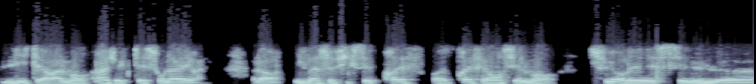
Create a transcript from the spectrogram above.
littéralement, injecter son ARN. Alors, il va se fixer préf- préférentiellement sur les cellules euh,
